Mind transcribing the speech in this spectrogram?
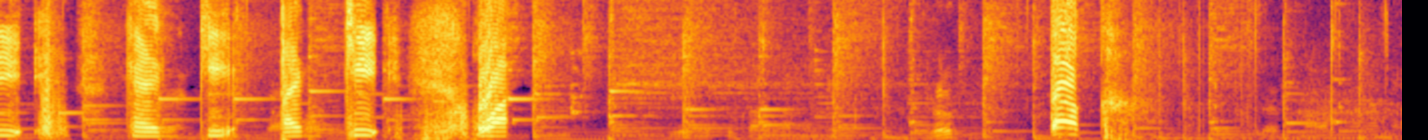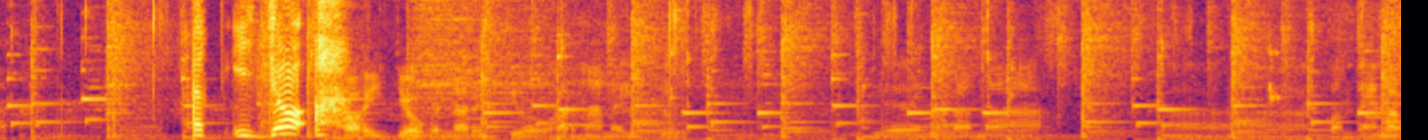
thank you Tengki. Tengki. Wat. iya itu kantang truk truk warna Tek ijo. oh hijau benar hijau warnanya hijau dia warna eh, kontainer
